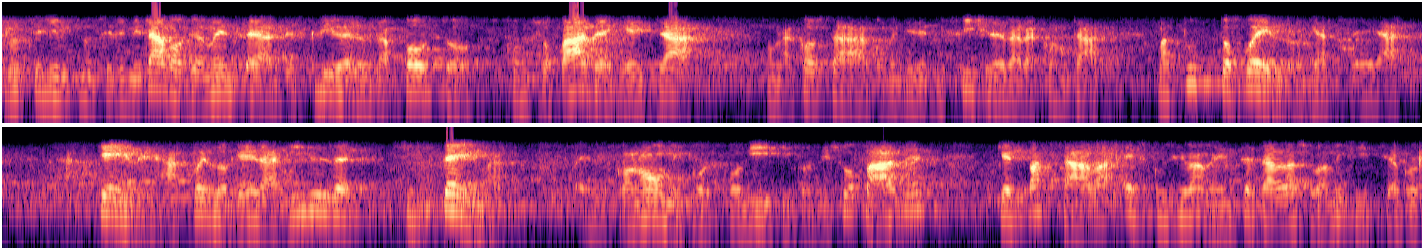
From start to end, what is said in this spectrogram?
non si, non si limitava ovviamente a descrivere il rapporto con suo padre, che è già una cosa, dire, difficile da raccontare, ma tutto quello che attiene a quello che era il sistema economico e politico di suo padre che passava esclusivamente dalla sua amicizia col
